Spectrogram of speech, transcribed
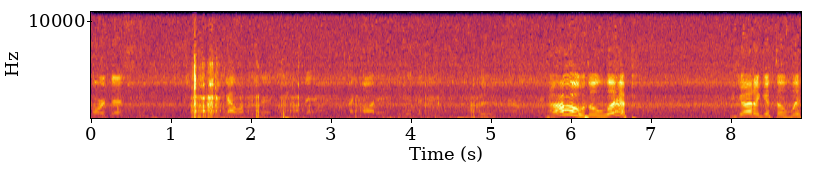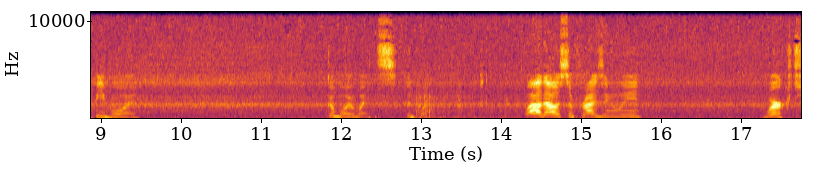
Record this. Yeah, look at this. I caught it. It is a No, the lip. You gotta get the lippy boy. Good boy, Waits. Good boy. Wow, that was surprisingly worked.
